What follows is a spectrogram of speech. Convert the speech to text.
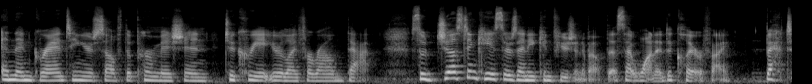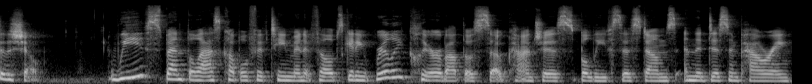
and then granting yourself the permission to create your life around that. So, just in case there's any confusion about this, I wanted to clarify. Back to the show. We've spent the last couple 15 minute fill ups getting really clear about those subconscious belief systems and the disempowering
